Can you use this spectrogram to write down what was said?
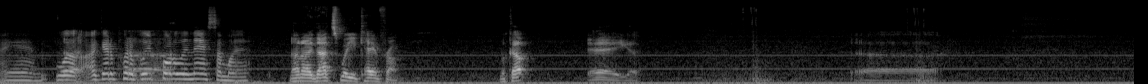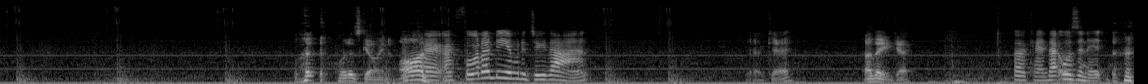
I am. Well, Alright, I gotta put a blue uh, portal in there somewhere. No, no, that's where you came from. Look up. There you go. Uh, what what is going on? Okay, I thought I'd be able to do that. Okay. Oh, there you go. Okay, that wasn't it.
